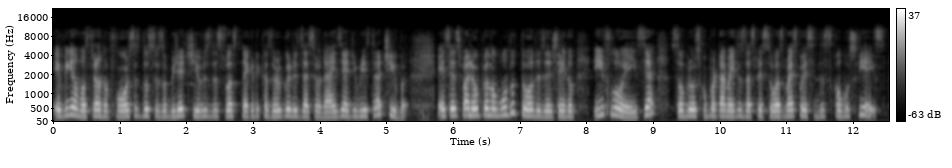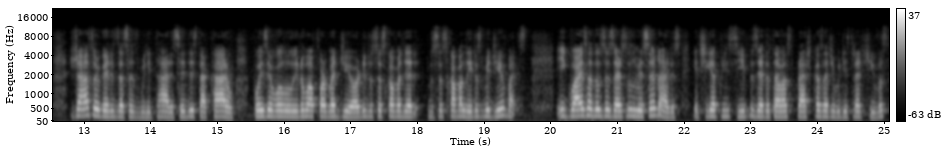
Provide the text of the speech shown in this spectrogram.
e vinha mostrando forças dos seus objetivos e das suas técnicas organizacionais e administrativas. E se espalhou pelo mundo todo, exercendo influência sobre os comportamentos das pessoas mais conhecidas como os fiéis. Já as organizações militares se destacaram, pois evoluíram uma forma de ordem dos seus, cavaleiros, dos seus cavaleiros medievais, iguais a dos exércitos mercenários, e tinha princípios e adotava as práticas administrativas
